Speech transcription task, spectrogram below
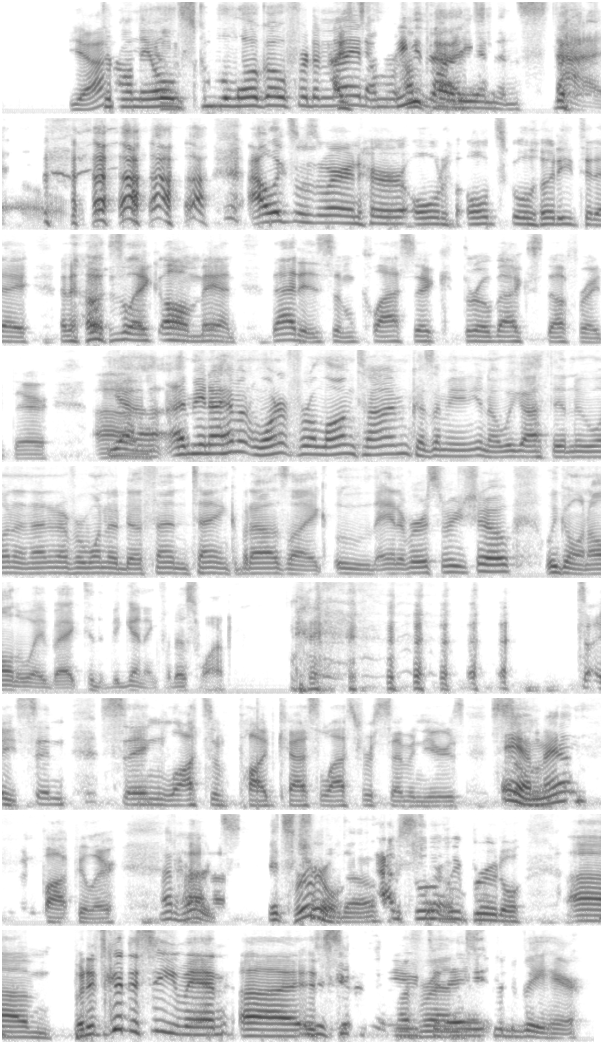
Yeah. Put on the old school logo for tonight. I'm, I'm partying in style. Alex was wearing her old old school hoodie today, and I was like, "Oh man, that is some classic throwback stuff right there." Um, yeah, I mean, I haven't worn it for a long time because I mean, you know, we got the new one, and I never wanted to offend Tank, but I was like, "Ooh, the anniversary show, we going all the way back to the beginning for this one." Tyson saying lots of podcasts last for seven years. Yeah, Some man, them popular. that hurts. it's brutal. true though. Absolutely true. brutal. Um, but it's good to see you, man. Uh, Good it's good to see my you today. Good to be here.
